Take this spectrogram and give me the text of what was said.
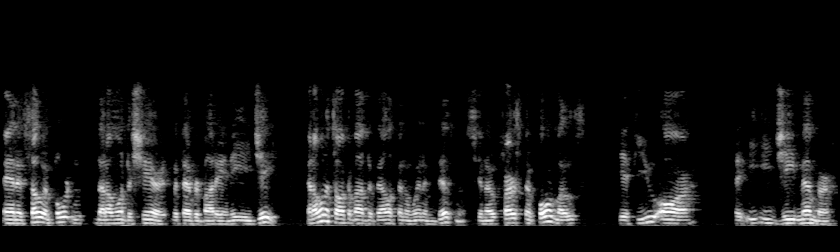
and it's so important that I wanted to share it with everybody in EEG. And I want to talk about developing a winning business. You know, first and foremost if you are an EEG member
